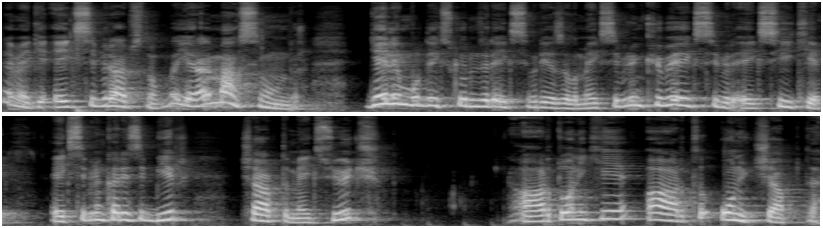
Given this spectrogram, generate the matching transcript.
demek ki eksi 1 apsis noktada yerel maksimumdur. Gelin burada x gördüğünüz yere eksi 1 yazalım. Eksi 1'in kübü eksi 1. Eksi 2. Eksi 1'in karesi 1 çarptım eksi 3. Artı 12 artı 13 yaptı.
